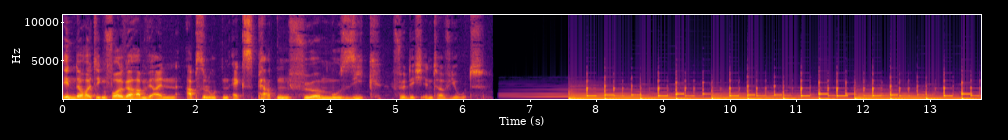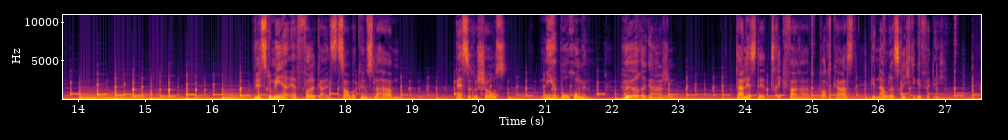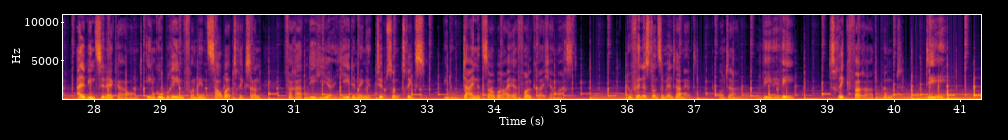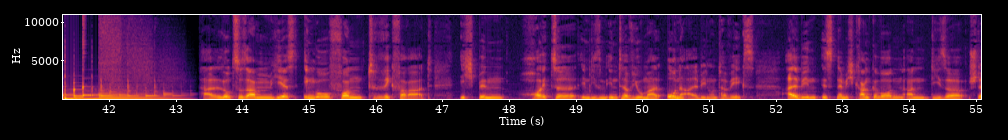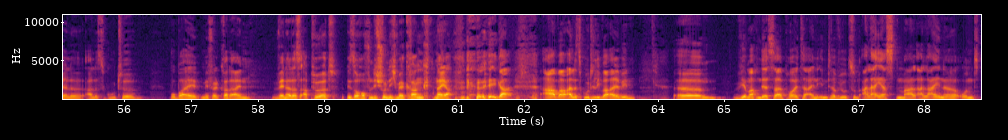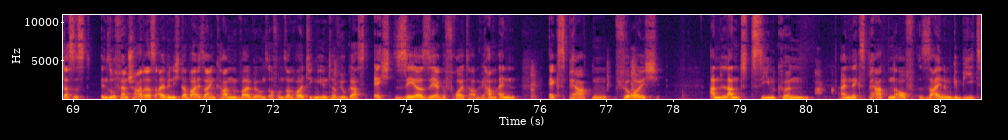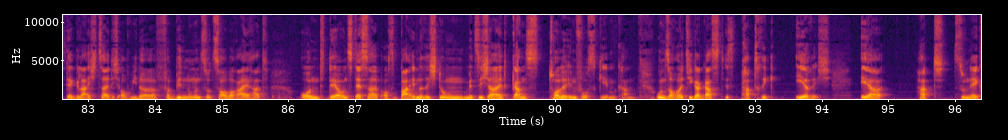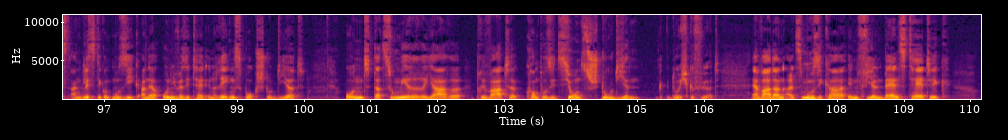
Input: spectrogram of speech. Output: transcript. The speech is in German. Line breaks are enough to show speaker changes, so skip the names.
In der heutigen Folge haben wir einen absoluten Experten für Musik für dich interviewt.
Willst du mehr Erfolg als Zauberkünstler haben? Bessere Shows? Mehr Buchungen? Höhere Gagen? Dann ist der Trickverrat Podcast genau das Richtige für dich. Albin Zinecker und Ingo Brehm von den Zaubertricksern verraten dir hier jede Menge Tipps und Tricks, wie du deine Zauberei erfolgreicher machst. Du findest uns im Internet unter www.trickverrat.de.
Hallo zusammen, hier ist Ingo von Trickverrat. Ich bin heute in diesem Interview mal ohne Albin unterwegs. Albin ist nämlich krank geworden. An dieser Stelle alles Gute. Wobei, mir fällt gerade ein, wenn er das abhört, ist er hoffentlich schon nicht mehr krank. Naja, egal. Aber alles Gute, lieber Albin. Ähm, wir machen deshalb heute ein Interview zum allerersten Mal alleine und das ist insofern schade, dass Albin nicht dabei sein kann, weil wir uns auf unseren heutigen Interviewgast echt sehr, sehr gefreut haben. Wir haben einen Experten für euch an Land ziehen können, einen Experten auf seinem Gebiet, der gleichzeitig auch wieder Verbindungen zur Zauberei hat und der uns deshalb aus beiden Richtungen mit Sicherheit ganz tolle Infos geben kann. Unser heutiger Gast ist Patrick Erich. Er hat zunächst Anglistik und Musik an der Universität in Regensburg studiert und dazu mehrere Jahre private Kompositionsstudien durchgeführt. Er war dann als Musiker in vielen Bands tätig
